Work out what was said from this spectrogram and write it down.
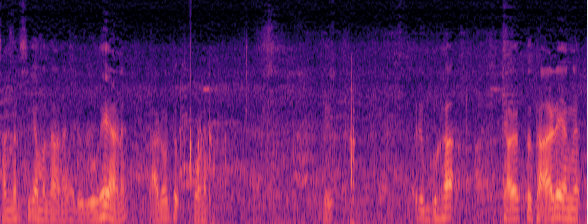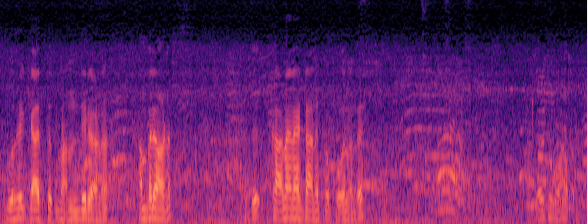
സന്ദർശിക്കാൻ വന്നതാണ്. ഒരു ഗുഹയാണ്. താഴോട്ട് പോകണം ഒരു- ഗുഹ ഗുഹക്കകത്ത് താഴെ അങ്ങ് ഗുഹയ്ക്കകത്ത് മന്ദിരമാണ് അമ്പലമാണ്. അത് കാണാനായിട്ടാണ് ഇപ്പോൾ പോകുന്നത്. താഴോട്ട് പോകണം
